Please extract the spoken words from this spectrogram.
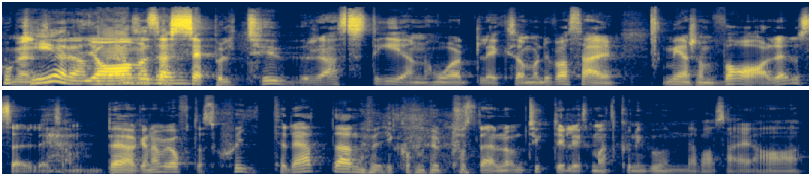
Chockerande. Men, ja, Alltså, men så här, den- sepultura, stenhårt liksom. Och det var så här, mer som varelser liksom. Bögarna var oftast skiträdda när vi kom ut på ställen. De tyckte liksom att Kunigunda var så här, ja,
